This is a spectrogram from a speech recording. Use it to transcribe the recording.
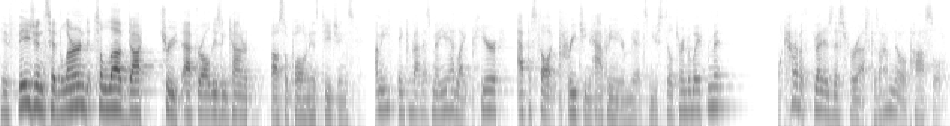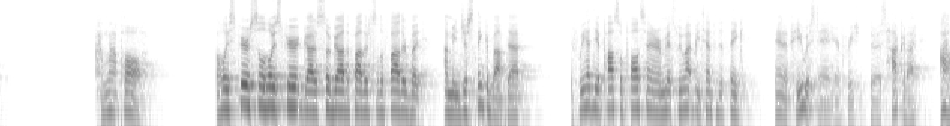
The Ephesians had learned to love doctrine truth after all these encounters with Apostle Paul and his teachings. I mean, you think about this, man. You had like pure apostolic preaching happening in your midst, and you still turned away from it? What kind of a threat is this for us? Because I'm no apostle. I'm not Paul. The Holy Spirit is still the Holy Spirit. God is still God. The Father is still the Father. But, I mean, just think about that. If we had the Apostle Paul standing in our midst, we might be tempted to think, man, if he was standing here preaching to us, how could I? I,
